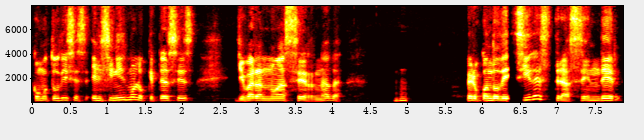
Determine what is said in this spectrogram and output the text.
Como tú dices, el cinismo lo que te hace es llevar a no hacer nada. Pero cuando decides trascender,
